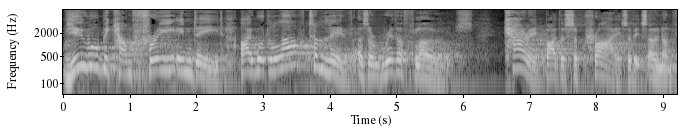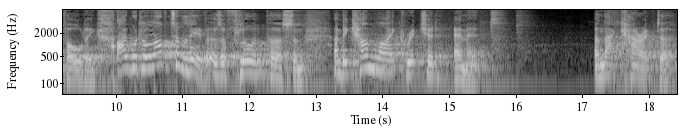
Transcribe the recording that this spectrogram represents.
you will become free indeed. I would love to live as a river flows, carried by the surprise of its own unfolding. I would love to live as a fluent person and become like Richard Emmett and that character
